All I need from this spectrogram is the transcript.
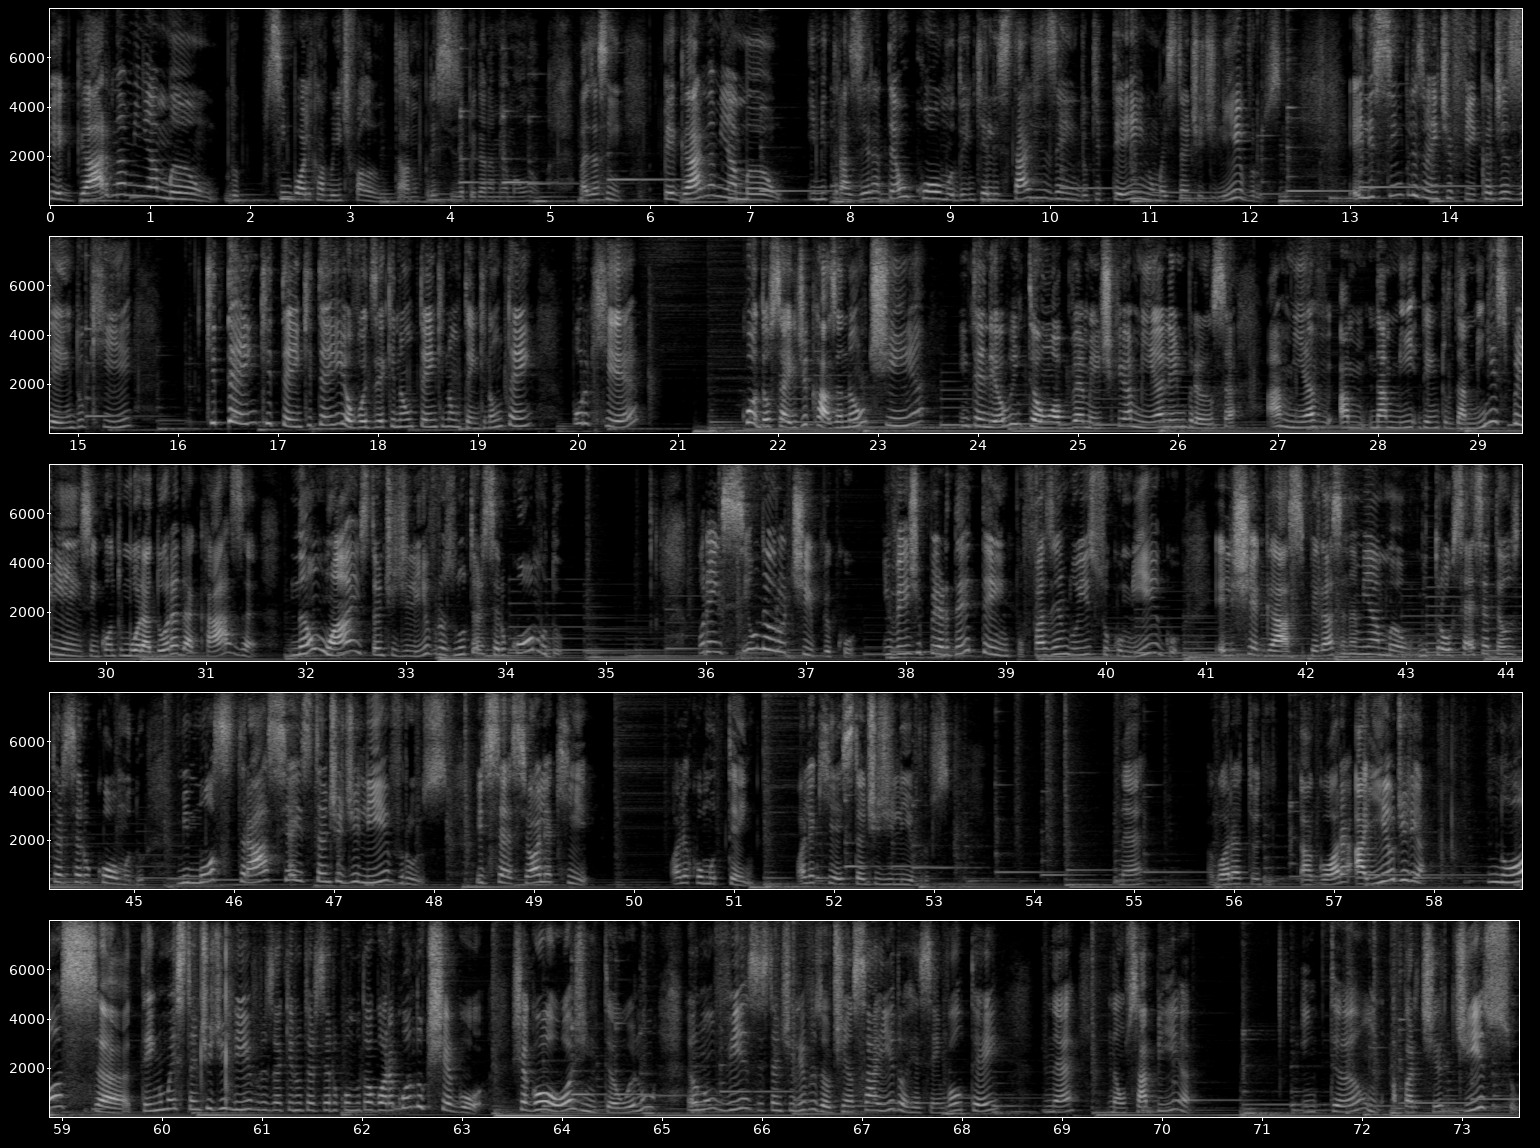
pegar na minha mão, simbolicamente falando, tá? Não precisa pegar na minha mão, não. Mas assim, pegar na minha mão e me trazer até o cômodo em que ele está dizendo que tem uma estante de livros, ele simplesmente fica dizendo que que tem, que tem, que tem. Eu vou dizer que não tem, que não tem, que não tem, porque quando eu saí de casa não tinha, entendeu? Então, obviamente que a minha lembrança, a minha, a, na, dentro da minha experiência enquanto moradora da casa, não há estante de livros no terceiro cômodo. Porém, se o neurotípico, em vez de perder tempo fazendo isso comigo, ele chegasse, pegasse na minha mão, me trouxesse até o terceiro cômodo, me mostrasse a estante de livros e dissesse: Olha aqui, olha como tem, olha aqui a estante de livros, né? Agora, agora, aí eu diria: nossa, tem uma estante de livros aqui no terceiro cômodo agora. Quando que chegou? Chegou hoje, então. Eu não, eu não vi essa estante de livros. Eu tinha saído, eu recém voltei, né? Não sabia. Então, a partir disso,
